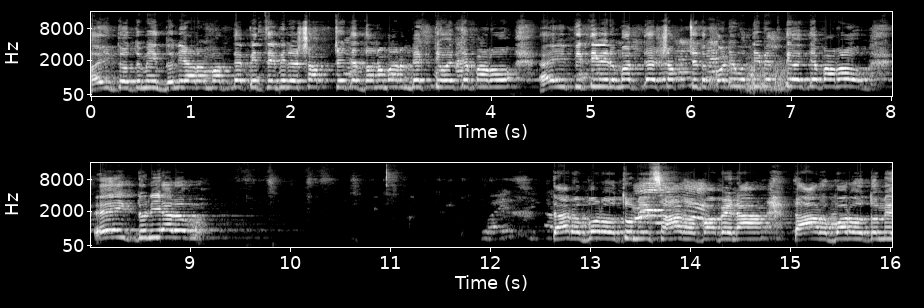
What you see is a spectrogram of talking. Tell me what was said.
হয়তো তুমি দুনিয়ার মধ্যে পৃথিবীর সবচেয়ে ধনবান ব্যক্তি হইতে পারো। এই পৃথিবীর মধ্যে সবচেয়ে কোটিপতি ব্যক্তি হইতে পারো। এই দুনিয়ার তারপরও তুমি সারও পাবে না, তারপরও তুমি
